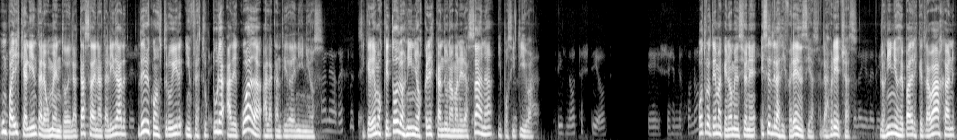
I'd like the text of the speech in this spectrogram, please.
Un país que alienta el aumento de la tasa de natalidad debe construir infraestructura adecuada a la cantidad de niños. Si queremos que todos los niños crezcan de una manera sana y positiva. Otro tema que no mencioné es el de las diferencias, las brechas. Los niños de padres que trabajan,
